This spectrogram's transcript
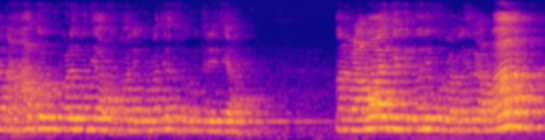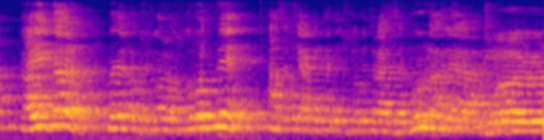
आणि हात जोडून डोळ्यामध्ये असू आले कोणाच्या? सुमित्रेच्या. आणि रामाची विनवणी करू लागली रामा काही कर. माझ्या लक्ष्मणाला सोबत ने. असं त्या ठिकाणी सुमित्रा म्हणू लागल्या.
